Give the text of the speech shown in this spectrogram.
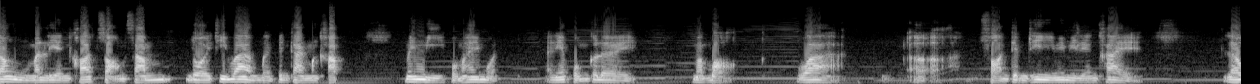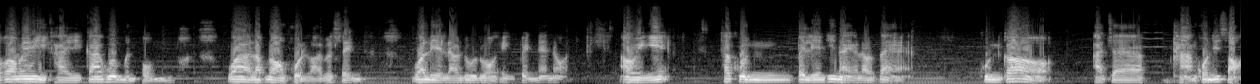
ต้องมาเรียนคอร์สสองซ้ำโดยที่ว่าเหมือนเป็นการบังคับ ไม่มีผมให้หมด อันนี้ผมก็เลยมาบอกว่าออสอนเต็มที่ไม่มีเลี้ยงไข้แล้วก็ไม่มีใครกล้าพูดเหมือนผม ว่ารับรองผลร้อยเปอร์เซ็นว่าเรียนแล้วดูดวงเองเป็นแน่นอน เอาอย่างนี้ ถ้าคุณไปเรียนที่ไหนก็แล้วแต่ คุณก็อาจจะถามคนที่สอ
